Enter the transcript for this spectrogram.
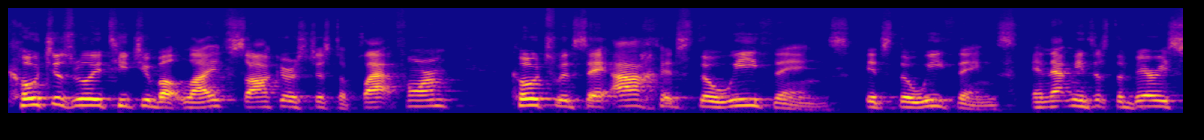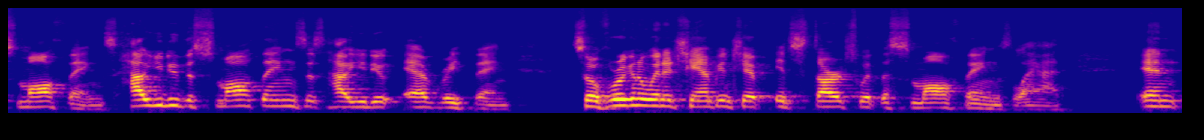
coaches really teach you about life. Soccer is just a platform. Coach would say, ah, it's the wee things. It's the wee things. And that means it's the very small things. How you do the small things is how you do everything. So if we're going to win a championship, it starts with the small things, lad. And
